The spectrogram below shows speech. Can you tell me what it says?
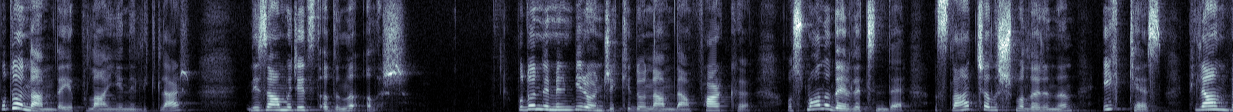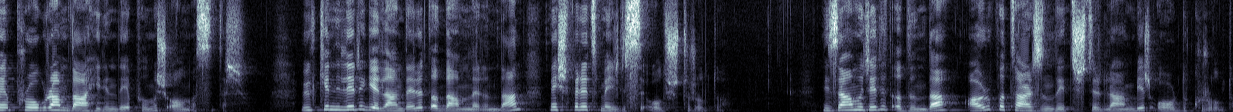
Bu dönemde yapılan yenilikler Nizam-ı Cedid adını alır. Bu dönemin bir önceki dönemden farkı Osmanlı Devleti'nde ıslahat çalışmalarının ilk kez plan ve program dahilinde yapılmış olmasıdır. Ülkenin ileri gelen devlet adamlarından Meşveret Meclisi oluşturuldu. Nizam-ı Cedid adında Avrupa tarzında yetiştirilen bir ordu kuruldu.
